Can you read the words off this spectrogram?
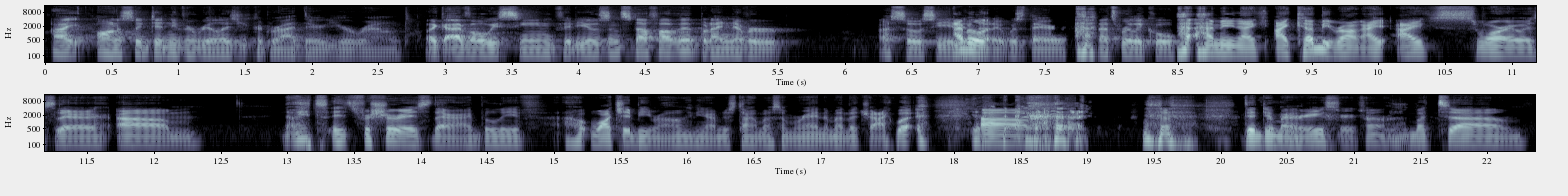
I honestly didn't even realize you could ride there year round. Like I've always seen videos and stuff of it, but I never associated bel- that it was there. That's really cool. I mean, I I could be wrong. I I swore it was there. Um, no, it's it's for sure is there. I believe. Watch it be wrong. And here I'm just talking about some random other track, but um, didn't do my research, huh? But um,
